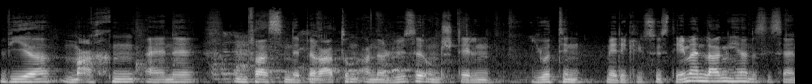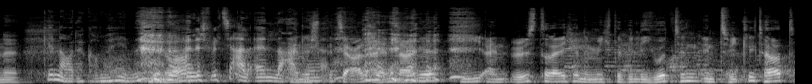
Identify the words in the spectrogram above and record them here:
Wir machen eine umfassende Beratung, Analyse und stellen Jurtin Medical Systemeinlagen her. Das ist eine. Genau, da kommen wir hin. Genau, eine Spezialeinlage. Eine Spezialeinlage, die ein Österreicher, nämlich der Willi Jurtin, entwickelt hat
